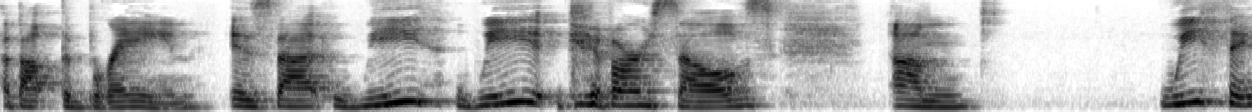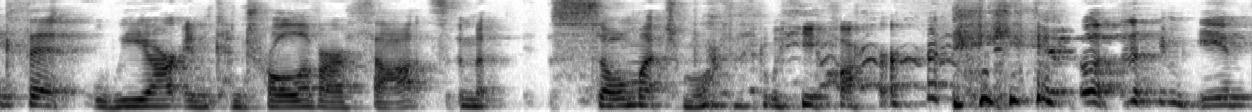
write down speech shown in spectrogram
about the brain is that we we give ourselves um we think that we are in control of our thoughts and so much more than we are. you know what I mean?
